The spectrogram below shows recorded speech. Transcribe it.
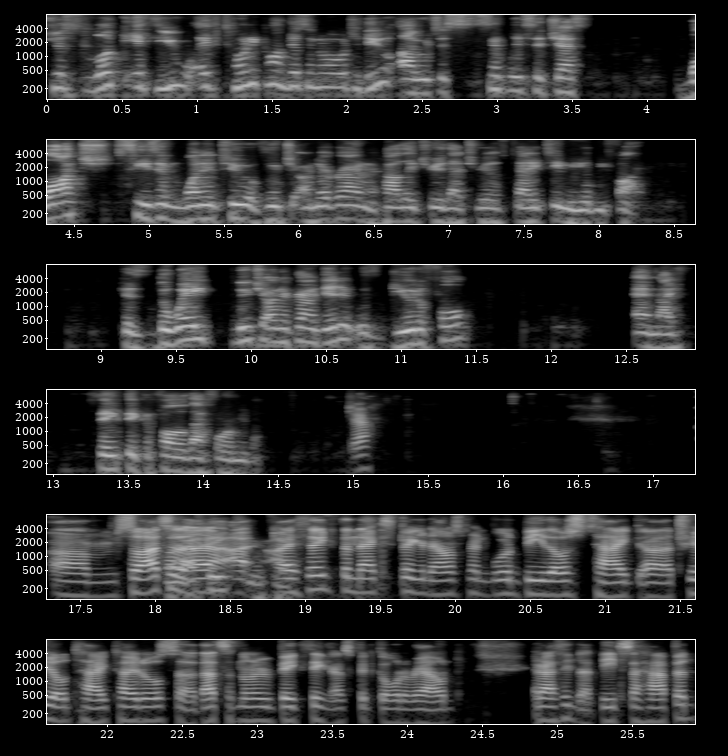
Just look if you if Tony Khan doesn't know what to do, I would just simply suggest watch season one and two of Lucha Underground and how they treated that trios tag team, and you'll be fine. Because the way Lucha Underground did it was beautiful, and I think they could follow that formula. Yeah. Um so that's But a, I I, think I, I think the next big announcement would be those tag uh, trio tag titles. Uh, that's another big thing that's been going around, and I think that needs to happen,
